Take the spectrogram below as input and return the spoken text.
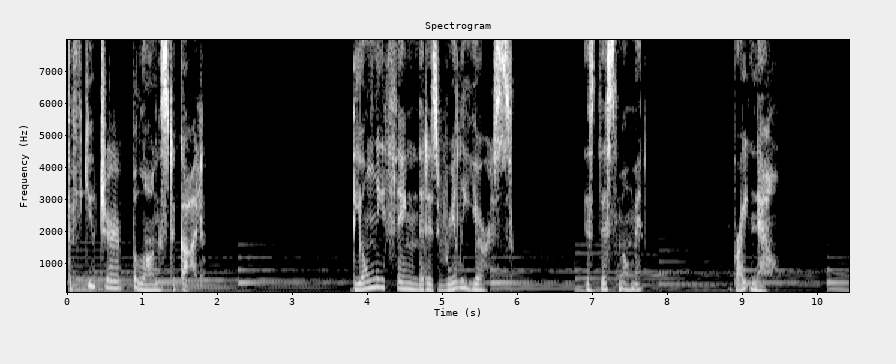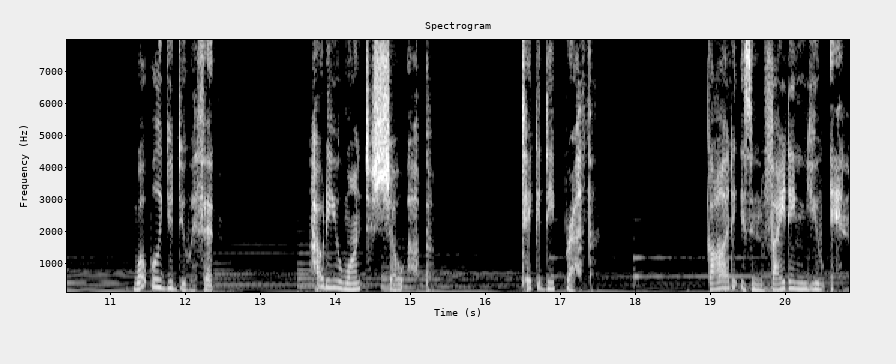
The future belongs to God. The only thing that is really yours is this moment, right now. What will you do with it? How do you want to show up? Take a deep breath. God is inviting you in.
